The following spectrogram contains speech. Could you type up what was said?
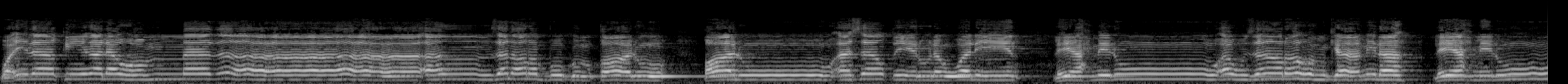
وإذا قيل لهم ماذا أنزل ربكم قالوا قالوا أساطير الأولين. ليحملوا أوزارهم كاملة ليحملوا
